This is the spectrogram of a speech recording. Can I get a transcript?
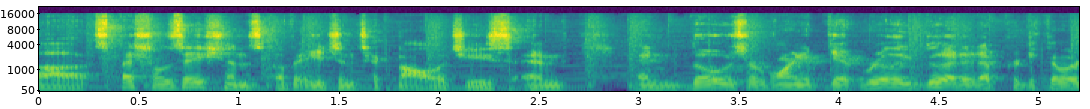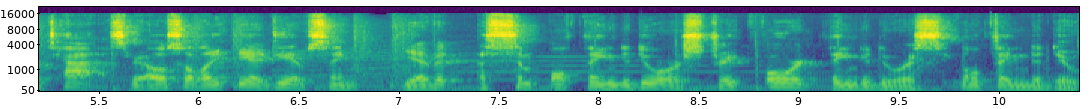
uh, specializations of agent technologies, and and those are going to get really good at a particular task. I also like the idea of saying give it a simple thing to do, or a straightforward thing to do, or a single thing to do.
